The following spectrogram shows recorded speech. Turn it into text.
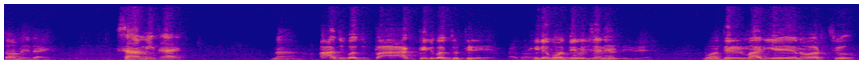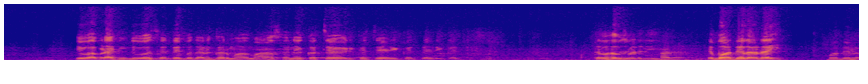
સામી થાય. સામી થાય. ના આજુબાજુ પાક પેલી બાજુ જતી રહે. ખીલે બાંધેલી છે ને બાંધેલી મારીએ એનો અર્થ શું? એવું આપણા હિન્દુઓ છે તે બધાના ઘરમાં માણસો ને કચેડી કચેડી કચેડી કચેડી. તમે સમજો ને? એ બાંધેલો નહીં? બધેલો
